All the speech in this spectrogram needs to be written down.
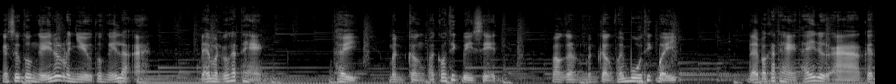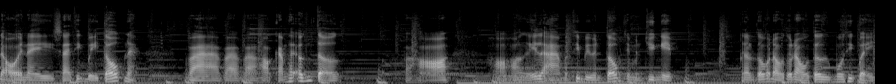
Ngày xưa tôi nghĩ rất là nhiều, tôi nghĩ là à để mình có khách hàng thì mình cần phải có thiết bị xịn và mình cần phải mua thiết bị để mà khách hàng thấy được à cái đội này xài thiết bị tốt nè, và và và họ cảm thấy ấn tượng. Và họ họ họ nghĩ là à mình thiết bị mình tốt thì mình chuyên nghiệp. Nên là tôi bắt đầu tôi đầu tư mua thiết bị.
